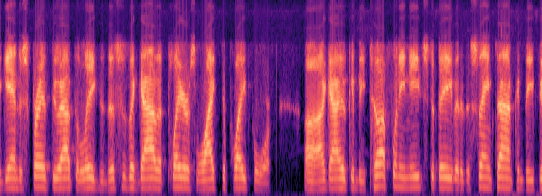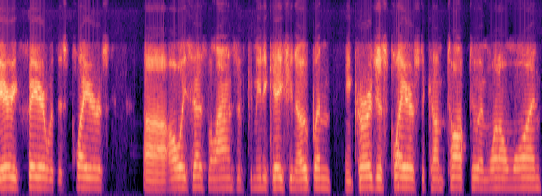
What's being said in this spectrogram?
began to spread throughout the league that this is a guy that players like to play for. Uh, a guy who can be tough when he needs to be, but at the same time can be very fair with his players. Uh, always has the lines of communication open, encourages players to come talk to him one on one,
